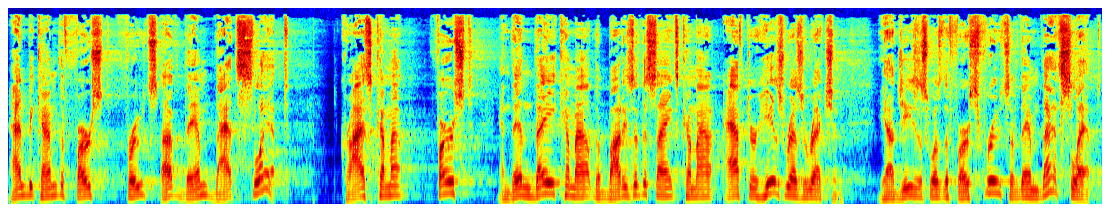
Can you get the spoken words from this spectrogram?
and become the first fruits of them that slept. Christ come up first and then they come out, the bodies of the saints come out after his resurrection. Yeah, Jesus was the first fruits of them that slept.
